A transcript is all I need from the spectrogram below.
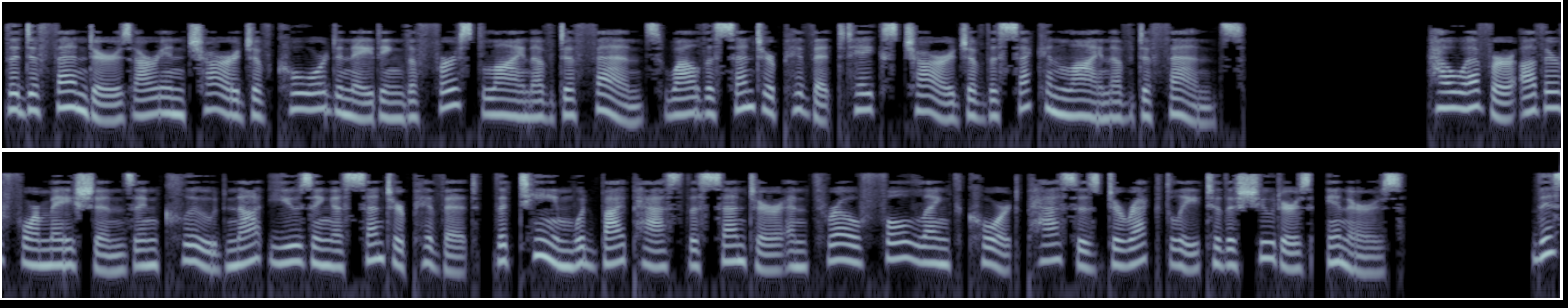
The defenders are in charge of coordinating the first line of defense while the center pivot takes charge of the second line of defense. However other formations include not using a center pivot, the team would bypass the center and throw full-length court passes directly to the shooter's, inners. This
